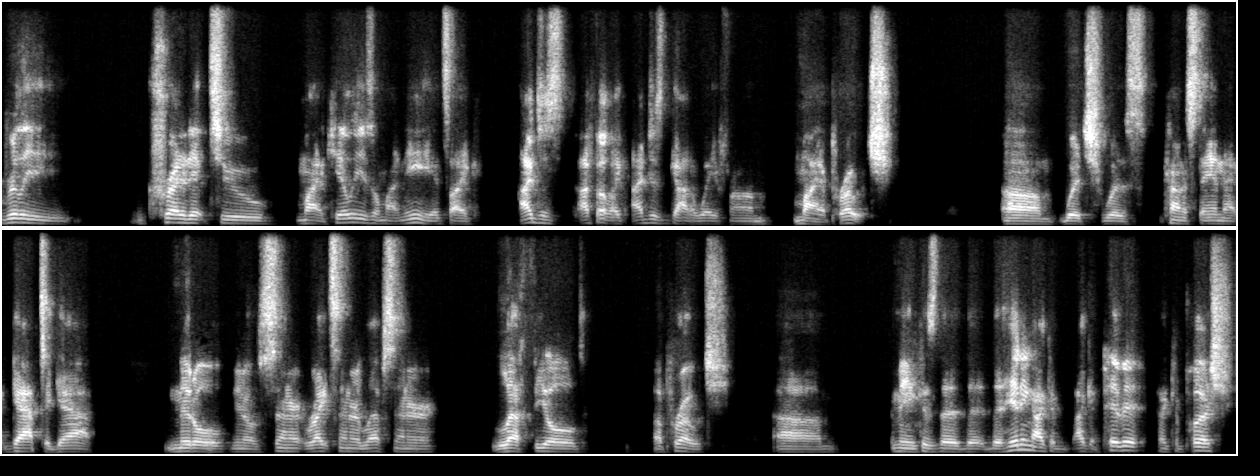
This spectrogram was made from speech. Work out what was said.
really credit it to my Achilles or my knee. It's like I just I felt like I just got away from my approach, um, which was kind of staying that gap to gap, middle, you know, center, right center, left center, left field approach. Um, I mean, because the the the hitting, I could I could pivot, I could push,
